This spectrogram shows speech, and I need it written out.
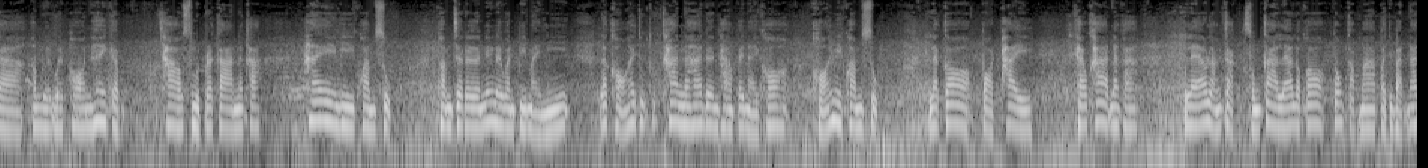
จะอำนวยอวยพรให้กับชาวสมุทรปราการนะคะ ให้มีความสุขความเจริญเนื่องในวันปีใหม่นี้ และขอให้ทุกๆทท่านนะคะเดินทางไปไหนก็ขอให้มีความสุข และก็ปลอดภัยแคล้วคลาดนะคะ แล้วหลังจากสงกรารแล้วเราก็ต้องกลับมาปฏิบัติหน้า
